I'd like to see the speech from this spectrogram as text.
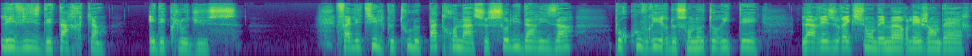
les vices des Tarquins et des Claudius? Fallait-il que tout le patronat se solidarisât pour couvrir de son autorité la résurrection des mœurs légendaires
